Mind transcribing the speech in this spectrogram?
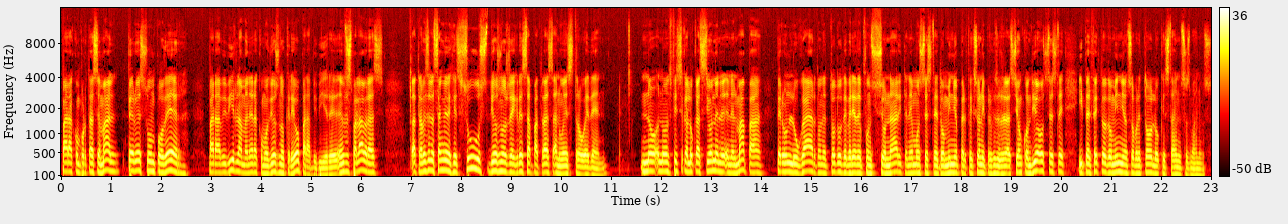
para comportarse mal, pero es un poder para vivir la manera como Dios nos creó para vivir. En otras palabras, a través de la sangre de Jesús, Dios nos regresa para atrás a nuestro Edén. No, no es física locación en en el mapa, pero un lugar donde todo debería de funcionar y tenemos este dominio, perfección y relación con Dios este, y perfecto dominio sobre todo lo que está en nuestras manos.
